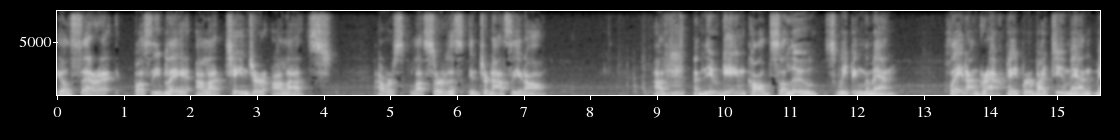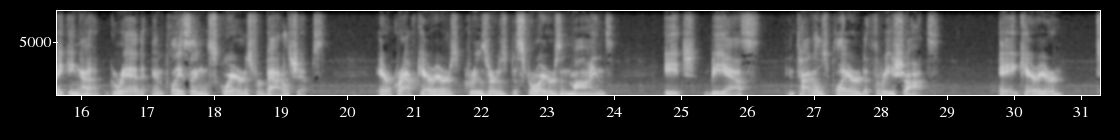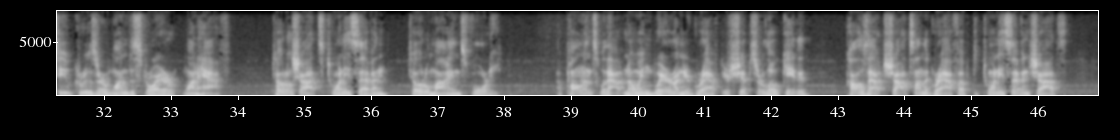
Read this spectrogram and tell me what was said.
Il sera possible à la changer à la, our, la service international. A, a new game called Salvo, Sweeping the Men played on graph paper by two men making a grid and placing squares for battleships, aircraft carriers, cruisers, destroyers, and mines. Each BS entitles player to three shots. A carrier, two cruiser, one destroyer, one half. Total shots 27, total mines 40. Opponents, without knowing where on your graph your ships are located, calls out shots on the graph up to 27 shots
